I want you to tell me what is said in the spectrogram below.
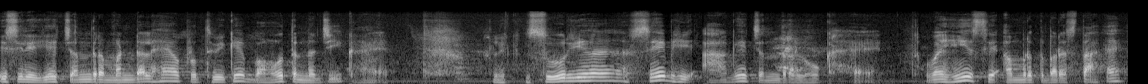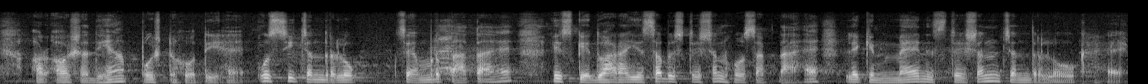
इसलिए ये चंद्र मंडल है और पृथ्वी के बहुत नजीक है। लेकिन सूर्य से भी आगे चंद्रलोक है। वहीं से अमृत बरसता है और औषधियाँ पुष्ट होती है। उसी चंद्रलोक से अमृत आता है। इसके द्वारा ये सब स्टेशन हो सकता है, लेकिन मेन स्टेशन चंद्रलोक है।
